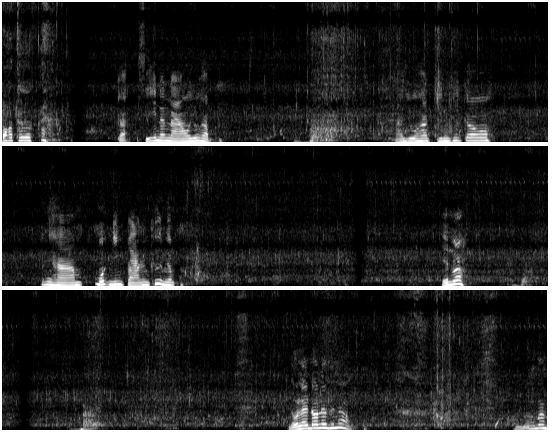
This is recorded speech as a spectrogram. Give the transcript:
บ่ถึกกะสีหนาหนาวอยู่ครับ หาอยู่หากินคือเก่าอันนี่หามดยิงปลากันขึ้นครับ เห็นปะโดนเลยโดนเลยพี่น้องโดนบ้าง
